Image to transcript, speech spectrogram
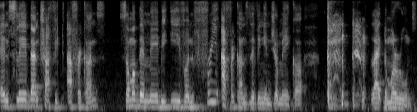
enslaved and trafficked Africans. Some of them may be even free Africans living in Jamaica, like the Maroons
